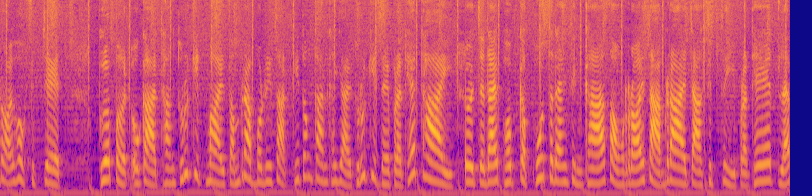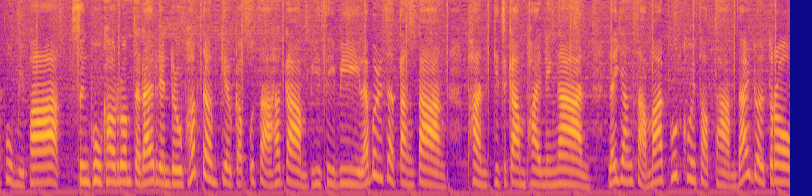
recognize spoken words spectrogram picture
2567 เพื่อเปิดโอกาสทางธุรกิจใหม่สำหรับบริษัทที่ต้องการขยายธุรกิจในประเทศไทย โดยจะได้พบกับผู้แสดงสินค้า 203 รายจาก 14 ประเทศและภูมิภาค ซึ่งผู้เข้าร่วมจะได้เรียนรู้เพิ่มเติมเกี่ยวกับอุตสาหกรรม PCB และบริษัทต่างๆ ผ่านกิจกรรมภายในงาน และยังสามารถพูดคุยสอบถามได้โดยตรง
